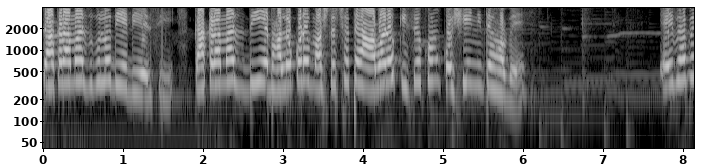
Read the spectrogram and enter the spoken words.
কাঁকড়া মাছগুলো দিয়ে দিয়েছি। কাঁকড়া মাছ দিয়ে ভালো করে মশলার সাথে আবারও কিছুক্ষণ কষিয়ে নিতে হবে। এইভাবে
